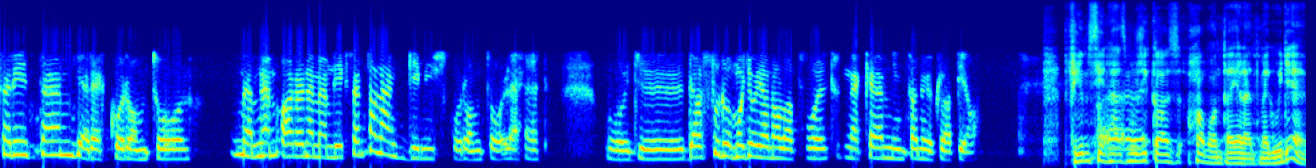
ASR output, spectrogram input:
szerintem gyerekkoromtól. Nem, nem, arra nem emlékszem, talán gimis koromtól lehet hogy, de azt tudom, hogy olyan alap volt nekem, mint a nőklapja. Filmszínház uh, muzsika az havonta jelent meg, ugye?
